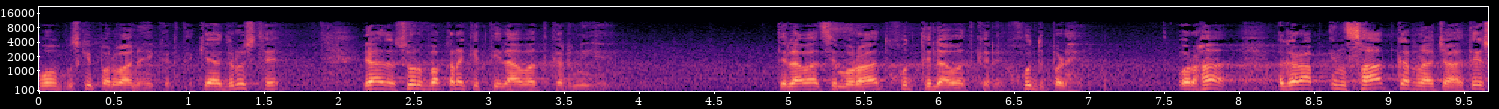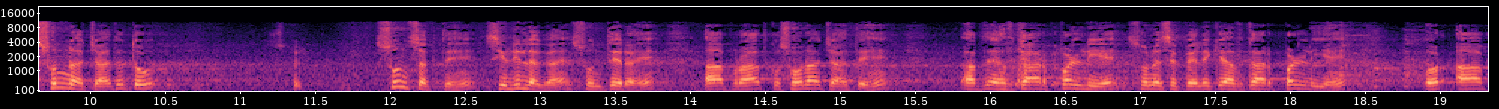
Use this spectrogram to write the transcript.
وہ اس کی پرواہ نہیں کرتے۔ کیا درست ہے؟ یا سور بقرہ کی تلاوت کرنی ہے۔ تلاوت سے مراد خود تلاوت کریں، خود پڑھیں۔ اور ہاں اگر آپ انسات کرنا چاہتے، سننا چاہتے تو سن سکتے ہیں سی ڈی لگائیں، سنتے رہیں۔ آپ رات کو سونا چاہتے ہیں آپ نے اذکار پڑھ لیے سونے سے پہلے کے اذکار پڑھ لیے ہیں اور آپ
